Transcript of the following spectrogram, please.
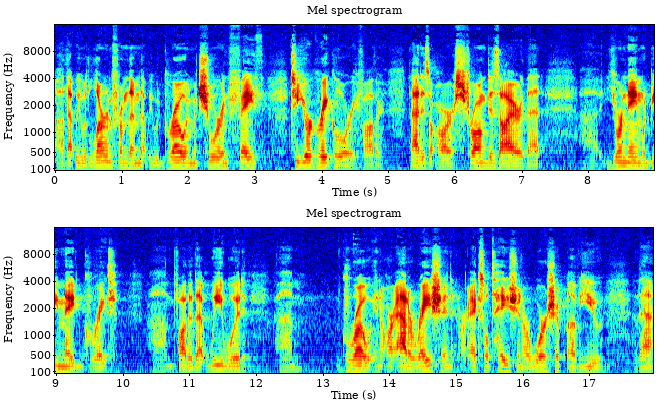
uh, that we would learn from them, that we would grow and mature in faith to your great glory, Father. That is our strong desire that uh, your name would be made great. Um, Father, that we would um, grow in our adoration and our exaltation, our worship of you, that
